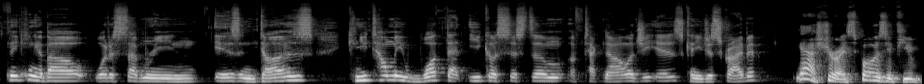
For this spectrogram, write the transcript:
thinking about what a submarine is and does, can you tell me what that ecosystem of technology is? Can you describe it? Yeah, sure. I suppose if you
